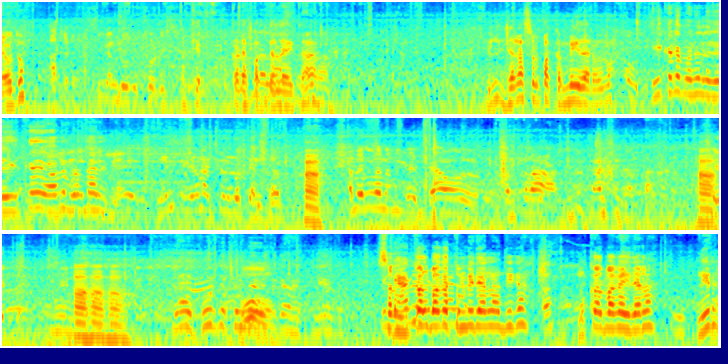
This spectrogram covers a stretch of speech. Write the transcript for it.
ಯಾವುದು? ಆ ಕಡೆ ಸಿಗಂದೂರು ಚೋಡೇಶ್ವರಿ. ಓಕೆ ಆ ಕಡೆ ಪಕ್ಕದಲ್ಲೇ ಆಯ್ತಾ ಇಲ್ಲಿ ಜನ ಸ್ವಲ್ಪ ಕಮ್ಮಿ ಇದಾರಲ್ವಾ? ಈ ಕಡೆ ಬಂದಿಲ್ಲ ಈ ಕಡೆ ಯಾರು ಬರ್ತಾ ಇಲ್ಲ ನೆಂಟು ಏನಾಗ್ತದೆ ಗೊತ್ತೇನು ಸರ್? ಹಾಂ. ಅದೆಲ್ಲ ನಮಗೆ ಡ್ಯಾಮ್ ಒಂಥರ ಇದು ಕಾಣ್ತಿದೆ ಅಂತ. ಹಾಂ. ಹಾಂ ಹಾಂ ಹಾಂ. ಪೂರ್ತಿ ಓ. ತುಂಬ ಸರ್ ಮುಕ್ಕಾಲು ಭಾಗ ತುಂಬಿದೆ ಅಲ್ಲ ಅದೀಗ? ಮುಕ್ಕಾಲು ಭಾಗ ಇದೆಯಲ್ಲ ನೀರು?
